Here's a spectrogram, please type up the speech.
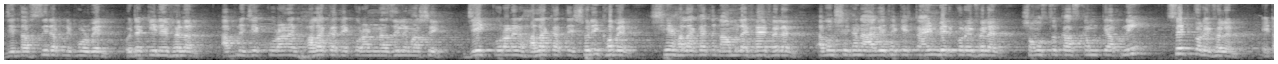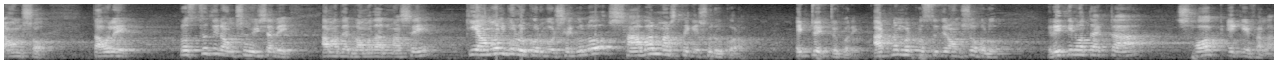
যে তাফসির আপনি পড়বেন, ওইটা কিনে ফেলেন। আপনি যে কোরআনের হালাকাতে কোরআন নাজিলে মাসে যে কোরআনের হালাকাতে শরিক হবেন, সে হালাকাতে নাম লেখায় ফেলেন এবং সেখানে আগে থেকে টাইম বের করে ফেলেন। সমস্ত কাজকামকে আপনি সেট করে ফেলেন। এটা অংশ। তাহলে প্রস্তুতির অংশ হিসাবে আমাদের রমাদান মাসে কি আমলগুলো করব সেগুলো শাবান মাস থেকে শুরু করা। একটু একটু করে। আট নম্বর প্রস্তুতির অংশ হলো রীতিমতো একটা ছক এঁকে ফেলা।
